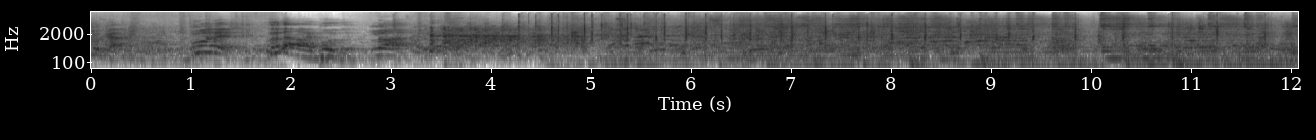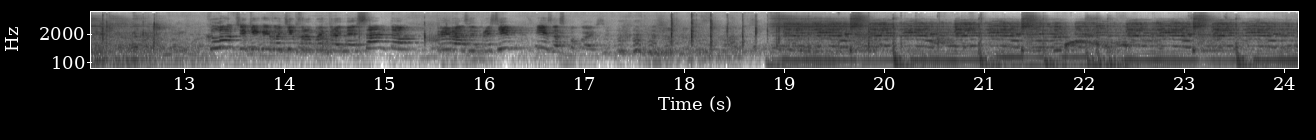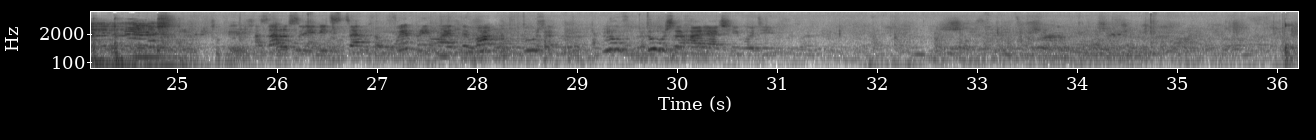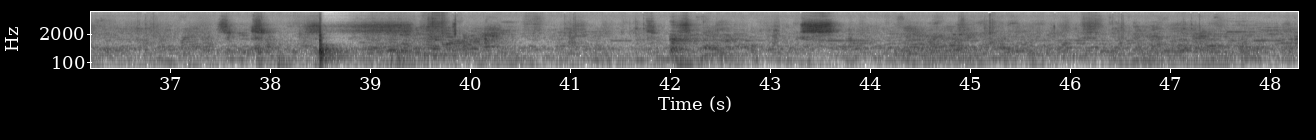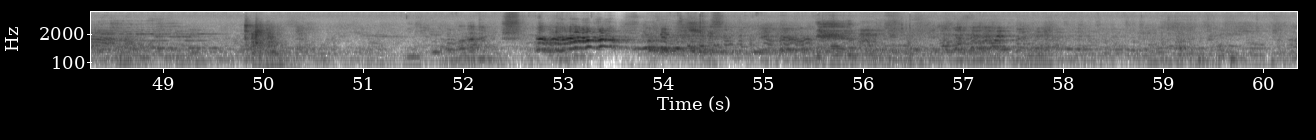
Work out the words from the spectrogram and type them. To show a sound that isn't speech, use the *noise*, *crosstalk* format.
Андрюха. Будеш? Ну давай, буду. На. Хлопчик, який хотів зробити тройне сальто, три рази присів і заспокоївся. А зараз уявіть сцену. Ви приймаєте ванну в дуже, в гарячій воді.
